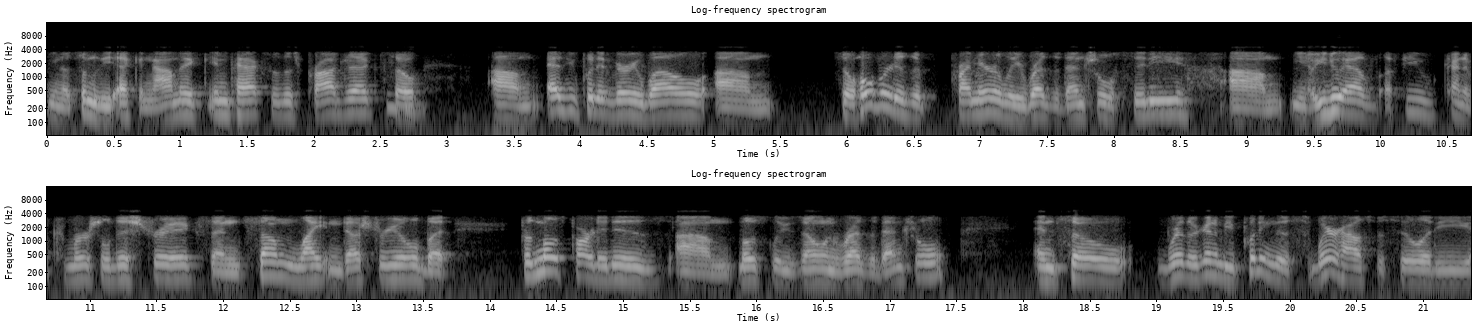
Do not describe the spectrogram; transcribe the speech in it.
you know some of the economic impacts of this project. Mm-hmm. So, um, as you put it very well, um, so Hobart is a primarily residential city. Um, you know, you do have a few kind of commercial districts and some light industrial, but for the most part, it is um, mostly zoned residential. And so, where they're going to be putting this warehouse facility,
